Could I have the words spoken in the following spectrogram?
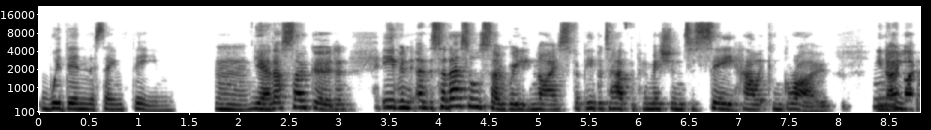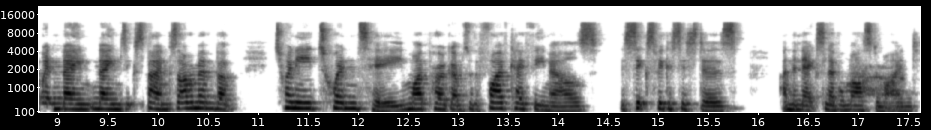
Within the same theme Mm, yeah, that's so good. And even and so that's also really nice for people to have the permission to see how it can grow. You know, Mm. like when name names expand. Because I remember 2020, my programs were the 5K females, the six figure sisters, and the next level mastermind.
